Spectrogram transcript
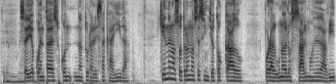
Tremendo. Se dio cuenta de su naturaleza caída. ¿Quién de nosotros no se sintió tocado por alguno de los salmos de David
